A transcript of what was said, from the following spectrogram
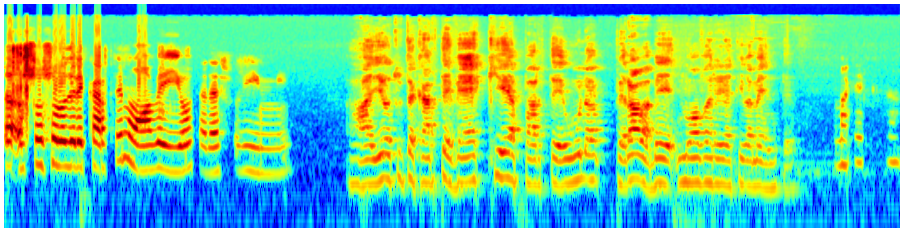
Eh, So solo delle carte nuove io, te adesso dimmi. Ah, io ho tutte carte vecchie, a parte una, però vabbè, nuova relativamente. Ma che cazzo?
